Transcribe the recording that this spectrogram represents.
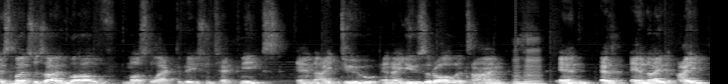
as much as I love muscle activation techniques, and I do, and I use it all the time, Mm-hmm. and and, and I, I,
